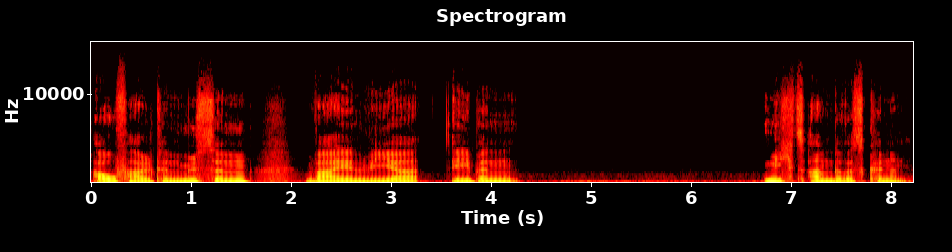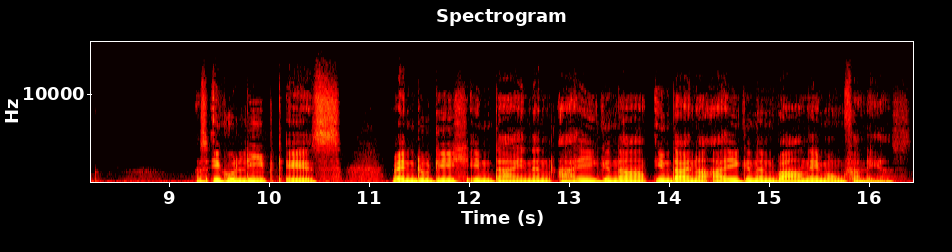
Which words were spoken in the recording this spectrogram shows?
aufhalten müssen, weil wir eben nichts anderes können. Das Ego liebt es, wenn du dich in, deinen eigener, in deiner eigenen Wahrnehmung verlierst.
